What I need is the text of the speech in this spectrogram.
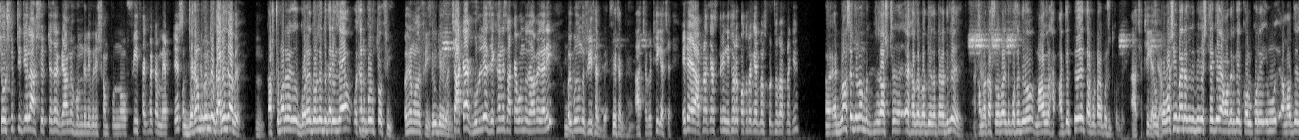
চৌষট্টি জেলা আটষট্টি হাজার গ্রামে হোম ডেলিভারি সম্পূর্ণ ফ্রি থাকবে একটা ম্যাট্রেস যেখানে পর্যন্ত গাড়ি যাবে হুম। কাস্টমারের ঘরে দরজা যদি গাড়ি যায় ওখানে পর্যন্ত ফ্রি মধ্যে ফ্রি চাকা ঘুরলে যেখানে চাকা বন্ধ যাবে গাড়ি ওই পর্যন্ত ফ্রি থাকবে। ফ্রি থাকবে হ্যাঁ। আচ্ছা ঠিক আছে। এটা আপনার কাছ থেকে নিতে হলে কত টাকা অ্যাডভান্স করতে হবে আপনাকে? অ্যাডভান্সের জন্য জাস্ট এক হাজার বা দুই হাজার টাকা দিলে আচ্ছা। আমরা কাস্টমার বাড়িতে পৌঁছে দিব মাল হাতে পেয়ে তারপর টাকা পরিশোধ করবে। আচ্ছা ঠিক আছে। প্রবাসী বাইরে যদি বিদেশ থেকে আমাদেরকে কল করে ইমো আমাদের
